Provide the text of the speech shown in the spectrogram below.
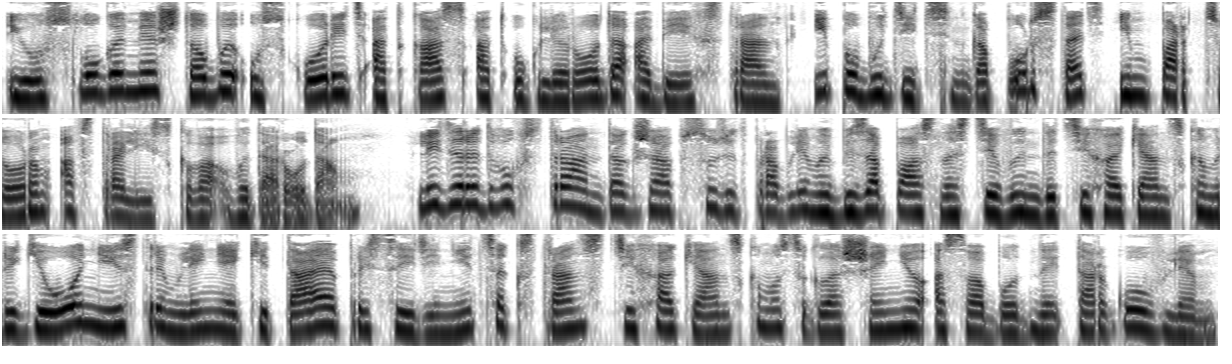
и услугами, чтобы ускорить отказ от углерода обеих стран и побудить Сингапур стать импортером австралийского водорода. Лидеры двух стран также обсудят проблемы безопасности в Индо-Тихоокеанском регионе и стремление Китая присоединиться к Транс-Тихоокеанскому соглашению о свободной торговле.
